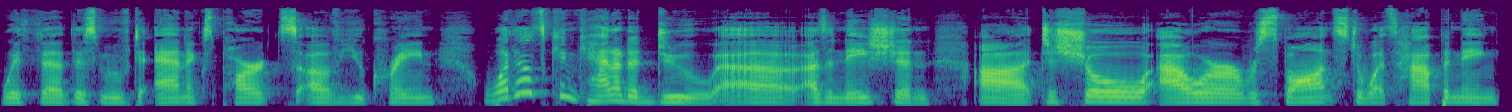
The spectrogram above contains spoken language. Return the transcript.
with uh, this move to annex parts of Ukraine? What else can Canada do as a nation to show our response to what's happening?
